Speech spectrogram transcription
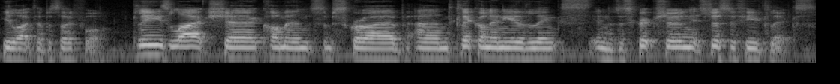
He liked episode 4. Please like, share, comment, subscribe and click on any of the links in the description. It's just a few clicks.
